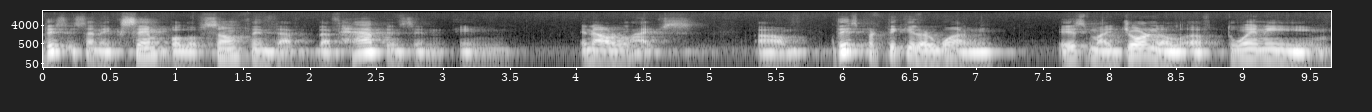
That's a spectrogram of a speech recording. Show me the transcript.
this is an example of something that, that happens in, in, in our lives. Um, this particular one is my journal of 20,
